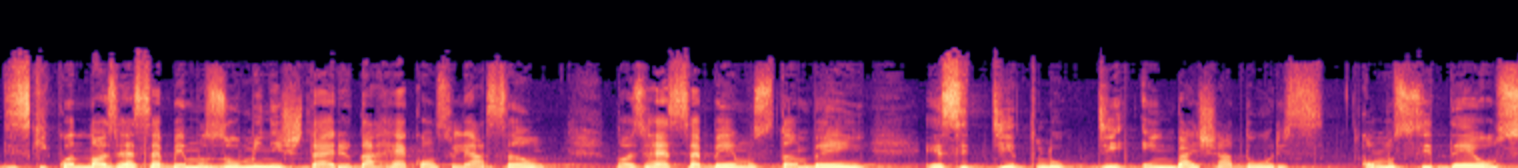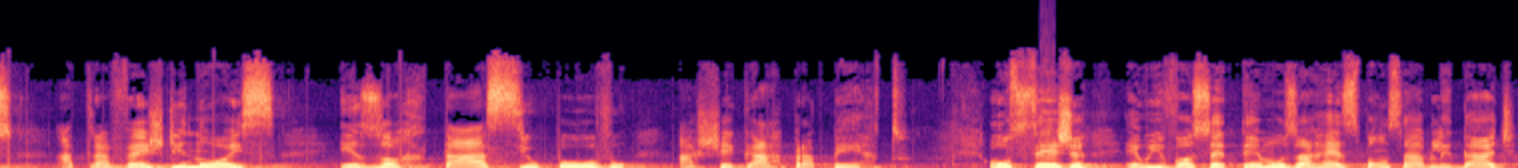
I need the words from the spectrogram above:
diz que quando nós recebemos o ministério da reconciliação, nós recebemos também esse título de embaixadores, como se Deus, através de nós, exortasse o povo a chegar para perto. Ou seja, eu e você temos a responsabilidade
